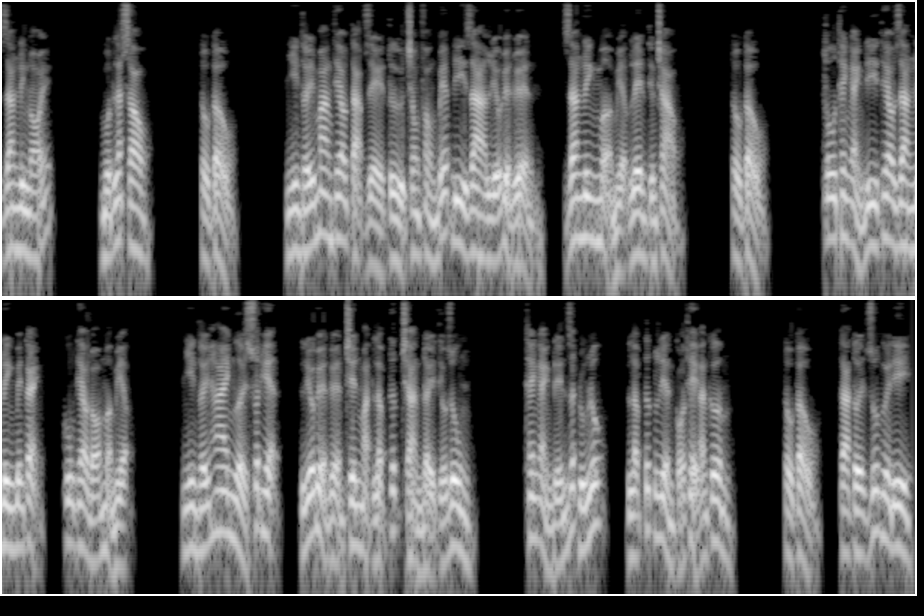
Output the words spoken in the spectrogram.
Giang linh nói. Một lát sau, tẩu tẩu. Nhìn thấy mang theo tạp rể từ trong phòng bếp đi ra liễu huyền huyền giang linh mở miệng lên tiếng chào. Tẩu tẩu tô thanh ảnh đi theo giang linh bên cạnh, cũng theo đó mở miệng. Nhìn thấy hai người xuất hiện, liễu huyện huyện trên mặt lập tức tràn đầy tiêu dung. Thanh ảnh đến rất đúng lúc, lập tức liền có thể ăn cơm. Tẩu tẩu, ta tới giúp ngươi đi.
